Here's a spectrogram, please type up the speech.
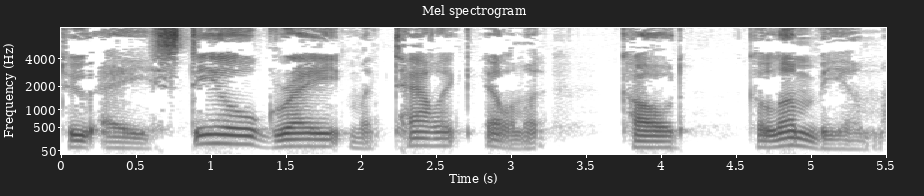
to a steel gray metallic element called columbium,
